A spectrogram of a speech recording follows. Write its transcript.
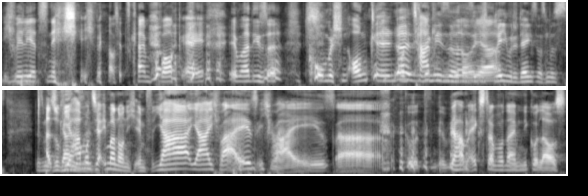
ich will jetzt nicht, ich habe jetzt keinen Bock, ey. Immer diese komischen Onkeln ja, und Tanten. So, so diese ja. Gespräche, wo du denkst, das muss also wir haben sein. uns ja immer noch nicht impfen. Ja, ja, ich weiß, ich weiß. Ah, gut, wir haben extra von einem Nikolaus,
